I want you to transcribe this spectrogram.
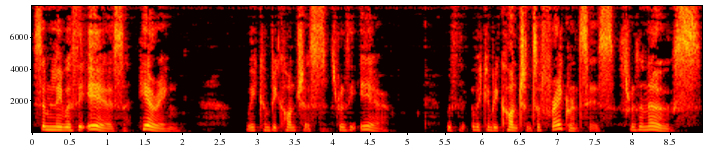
Similarly, with the ears, hearing, we can be conscious through the ear. We can be conscious of fragrances through the nose.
